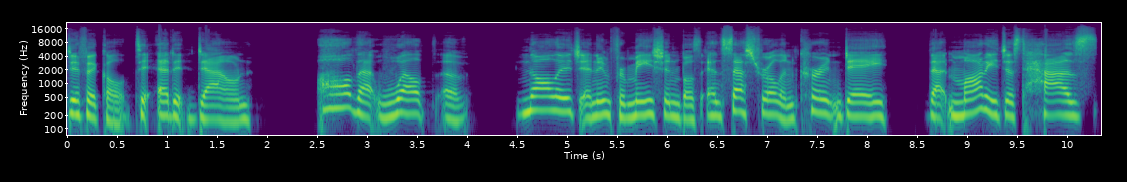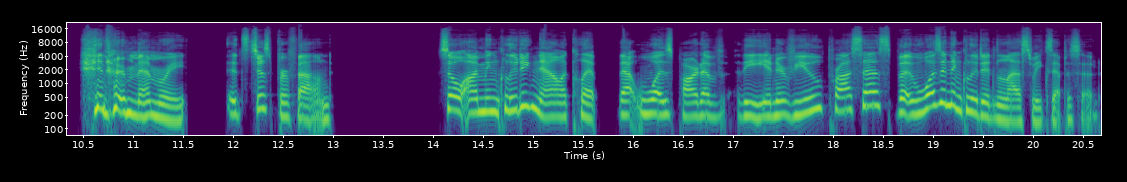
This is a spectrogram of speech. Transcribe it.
difficult to edit down all that wealth of knowledge and information, both ancestral and current day, that Mari just has in her memory. It's just profound. So, I'm including now a clip that was part of the interview process, but it wasn't included in last week's episode.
